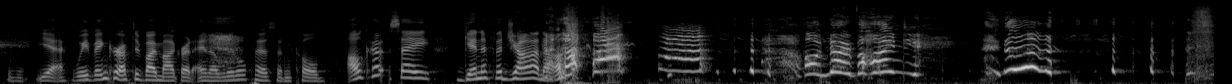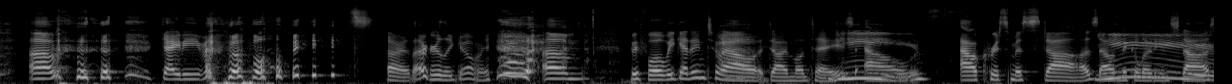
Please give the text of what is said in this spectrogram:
yeah, we've been corrupted by Margaret and a little person called I'll co- say Jennifer Jana. oh no! Behind Um, Katie, before we, sorry, that really got me. Um, before we get into our Diamantes, our, our Christmas stars, our Nickelodeon stars,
